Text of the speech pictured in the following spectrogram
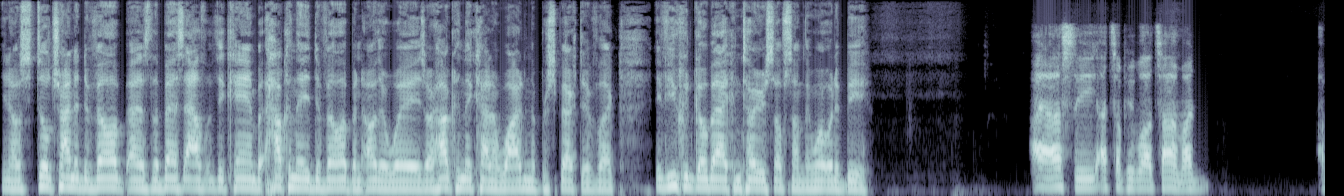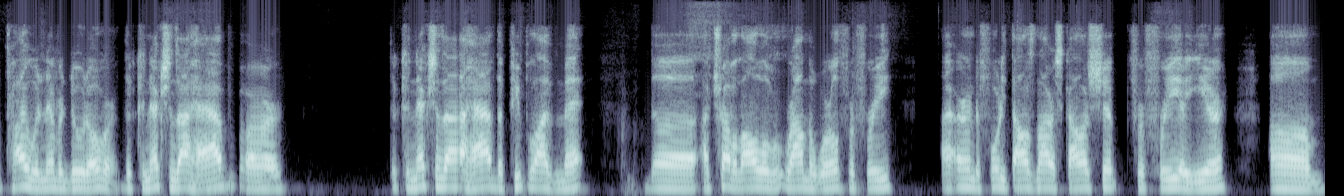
you know, still trying to develop as the best athlete they can, but how can they develop in other ways or how can they kind of widen the perspective? Like if you could go back and tell yourself something, what would it be? I honestly, I tell people all the time, I, I probably would never do it over. The connections I have are the connections I have, the people I've met, the I've traveled all around the world for free. I earned a forty thousand dollars scholarship for free a year. Um,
